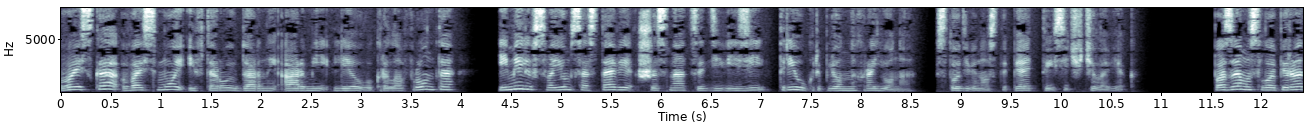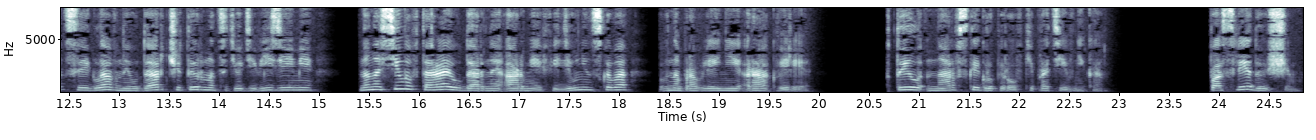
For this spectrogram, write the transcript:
Войска 8-й и 2-й ударной армии левого крыла фронта – имели в своем составе 16 дивизий, 3 укрепленных района, 195 тысяч человек. По замыслу операции главный удар 14 дивизиями наносила вторая ударная армия Федюнинского в направлении Раквери, в тыл Нарвской группировки противника. В последующем,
